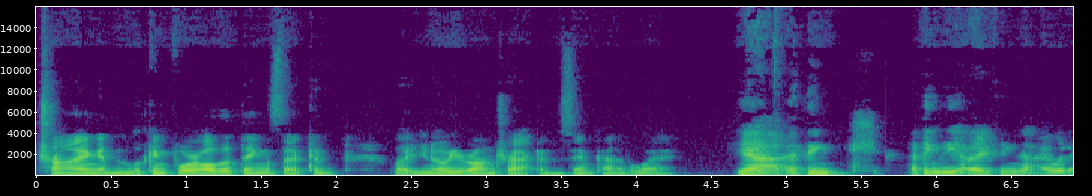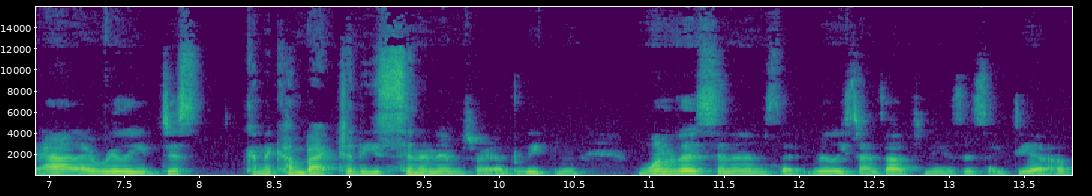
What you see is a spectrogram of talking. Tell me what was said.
trying and looking for all the things that could let you know you're on track in the same kind of a way. yeah i think i think the other thing that i would add i really just kind of come back to these synonyms right i believe in one of the synonyms that really stands out to me is this idea of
